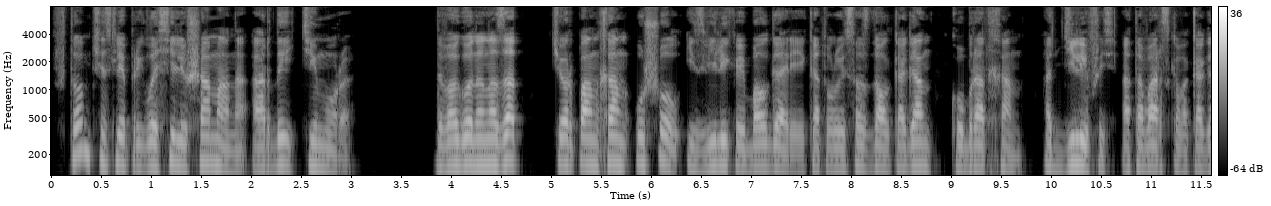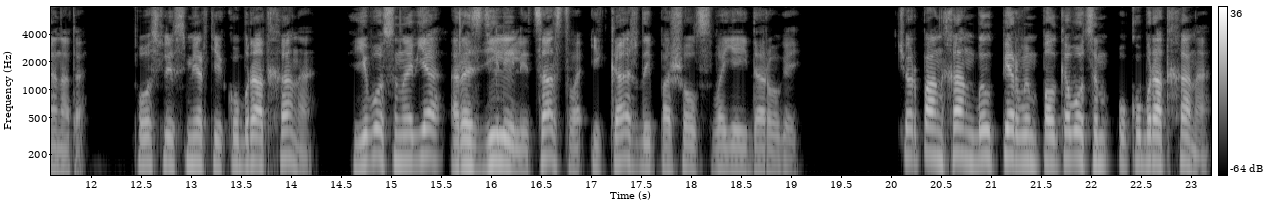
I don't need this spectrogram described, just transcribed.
В том числе пригласили шамана Орды Тимура. Два года назад Чорпан-хан ушел из Великой Болгарии, которую создал Каган Кубрат-хан, отделившись от аварского каганата. После смерти Кубрат-хана его сыновья разделили царство и каждый пошел своей дорогой. Чорпан-хан был первым полководцем у Кубрат-хана,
